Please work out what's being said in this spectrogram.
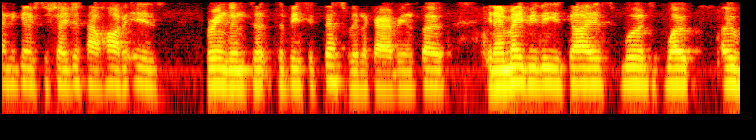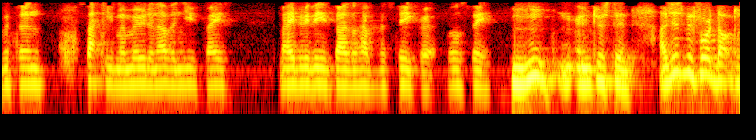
and it goes to show just how hard it is for England to, to be successful in the Caribbean. So, you know, maybe these guys, Wood, Woakes, Overton, Saqib Mahmood another new face, maybe these guys will have the secret. We'll see. Mm-hmm. Interesting. Uh, just before Dr.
